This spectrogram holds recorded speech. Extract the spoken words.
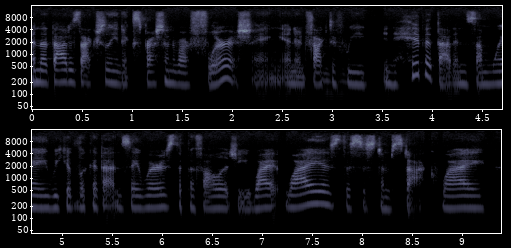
and that that is actually an expression of our flourishing and in fact mm-hmm. if we inhibit that in some way we could look at that and say where is the pathology why why is the system stuck why mm-hmm.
